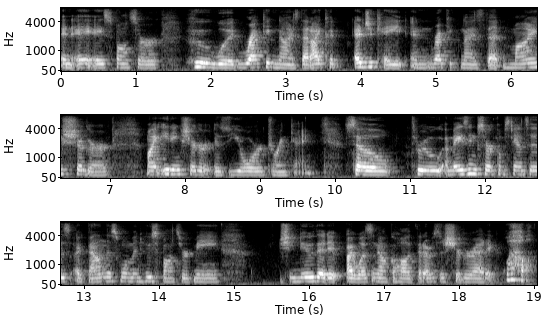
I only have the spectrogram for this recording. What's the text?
an aa sponsor who would recognize that i could educate and recognize that my sugar my eating sugar is your drinking. So through amazing circumstances i found this woman who sponsored me. She knew that it, I was an alcoholic, that I was a sugar addict. Well,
